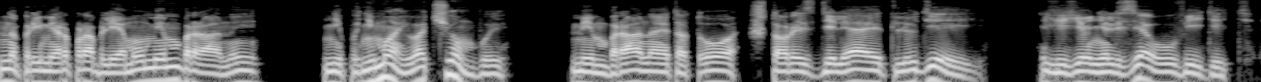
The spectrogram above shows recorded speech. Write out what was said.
«Например, проблему мембраны». «Не понимаю, о чем вы?» Мембрана — это то, что разделяет людей. Ее нельзя увидеть,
